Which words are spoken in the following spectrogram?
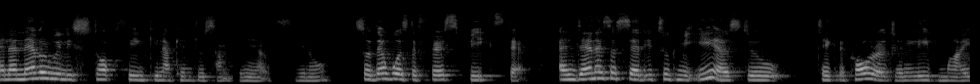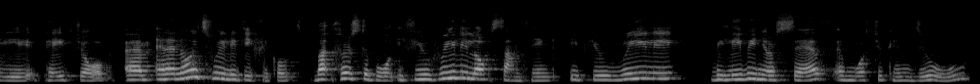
And i never really stopped thinking i can do something else you know so that was the first big step. And then, as I said, it took me years to take the courage and leave my paid job. Um, and I know it's really difficult. But first of all, if you really love something, if you really believe in yourself and what you can do,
